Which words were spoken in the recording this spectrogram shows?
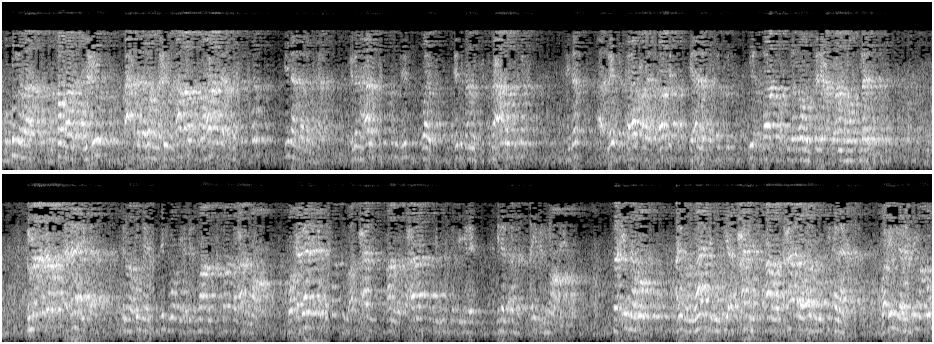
وكلما انقضى النعيم أحدث لهم نعيما آخر وهكذا تتسلسل إلى ما لا نهايه اذا هذا التسلسل إيش؟ واجب. يجب أن نثبته مع انه مستقبل اذا ليس الكلام على إطلاقه بأن التسلسل في اطلاق رسول الله ممتنع وأنه لا يستقبل ثم ذكر كذلك مثل ما قلنا يستدل هو في هذه الماضي المستقبل على الماضي وكذلك تسلسل أفعال سبحانه وتعالى بالنسبة اليه إلى الابد أي في الماضي. فإنه أيضا واجب في أفعاله سبحانه وتعالى وواجب في كلامه. وإن لزمكم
